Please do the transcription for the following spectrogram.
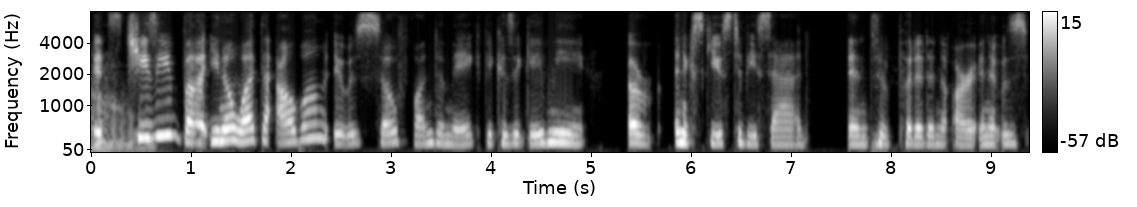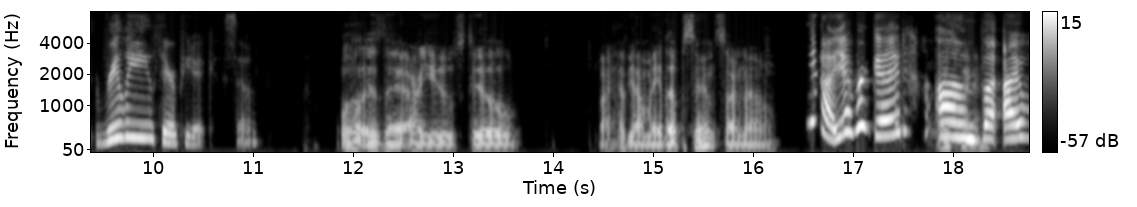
it's Oh. cheesy, but you know what? The album, it was so fun to make because it gave me a an excuse to be sad and to mm. put it into art and it was really therapeutic. So, Well, is that are you still have y'all made up since or no? yeah, yeah, we're good. Um, but I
